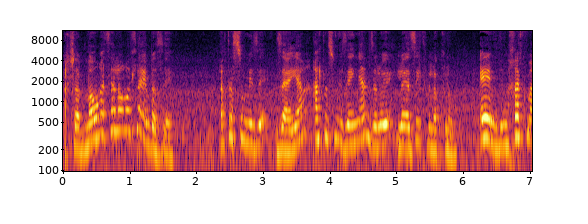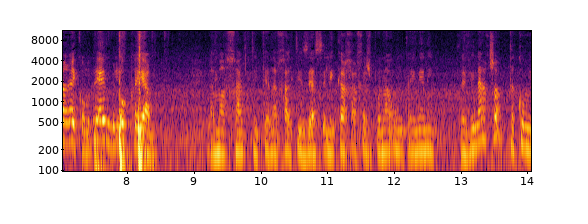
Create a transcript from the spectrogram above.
עכשיו, מה הוא רצה להראות להם בזה? אל תעשו מזה, זה היה, אל תעשו מזה עניין, זה לא, לא יזיק ולא כלום. אין, זה מחק מהרקורד, אין ולא קיים. למה אכלתי, כן אכלתי, זה יעשה לי ככה, חשבונאות, העניינים. מבינה עכשיו? תקומי,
